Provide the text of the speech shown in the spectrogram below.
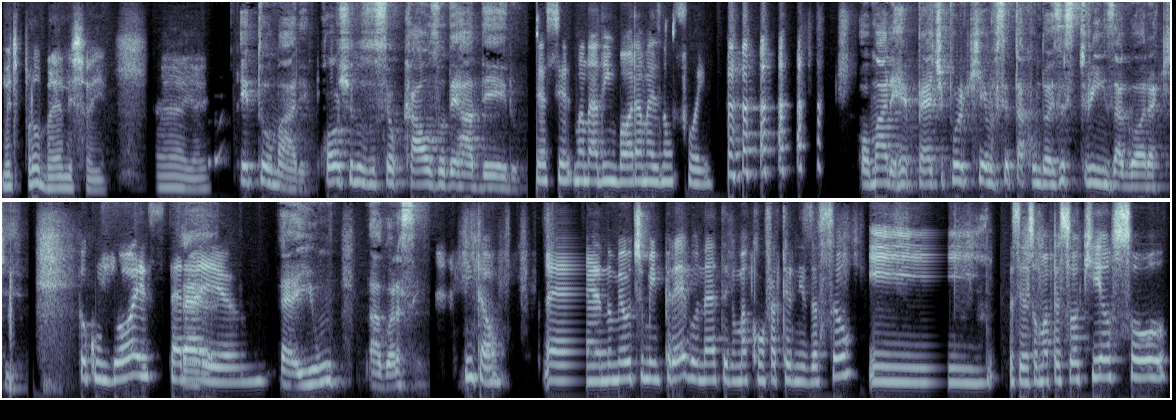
muito problema isso aí. Ai, ai. E tu, Mari? Conte-nos o seu caos derradeiro. Ia ser mandado embora, mas não foi. Ô, Mari, repete porque você tá com dois strings agora aqui. Tô com dois? Pera É. aí. É, e um. Agora sim. Então, é, no meu último emprego, né, teve uma confraternização e, e, assim, eu sou uma pessoa que eu sou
